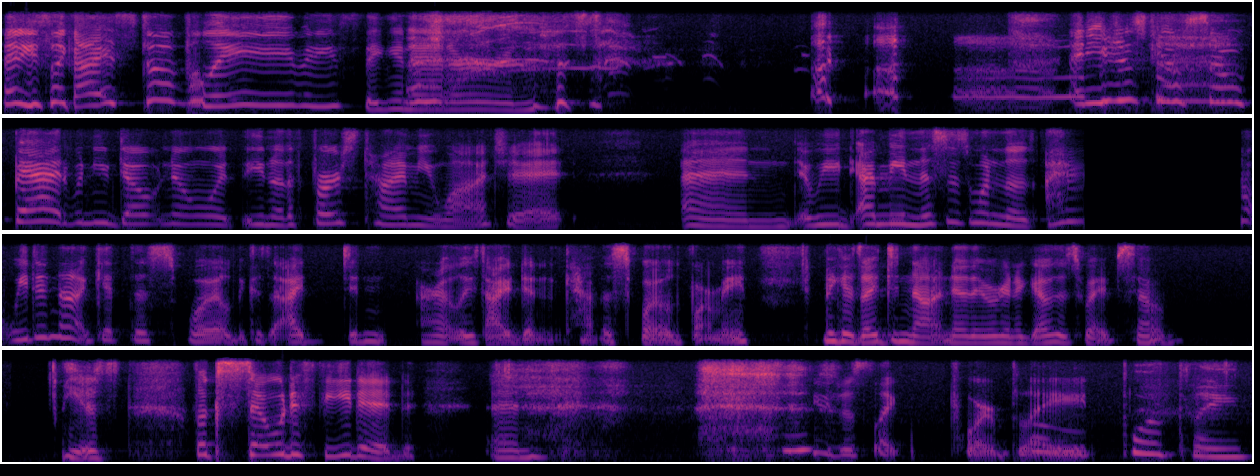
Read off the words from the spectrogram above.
and he's like, I still believe, and he's singing at her, and just, and you just feel so bad when you don't know what you know the first time you watch it. And we, I mean, this is one of those. I don't. We did not get this spoiled because I didn't, or at least I didn't have this spoiled for me because I did not know they were going to go this way. So he just looks so defeated, and you're just like, poor Blaine. Poor Blaine.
